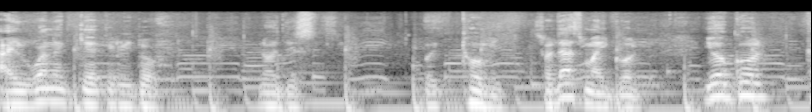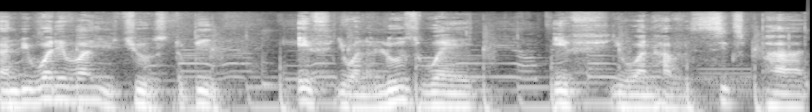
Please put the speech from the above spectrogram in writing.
I want to get rid of, you know, this with Tommy. So that's my goal. Your goal can be whatever you choose to be. If you want to lose weight, if you want to have a six pack,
